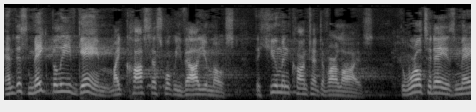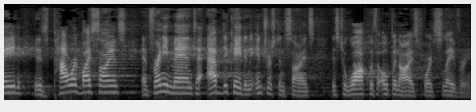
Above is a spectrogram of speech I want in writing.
and this make believe game might cost us what we value most the human content of our lives. The world today is made, it is powered by science, and for any man to abdicate an interest in science is to walk with open eyes towards slavery.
